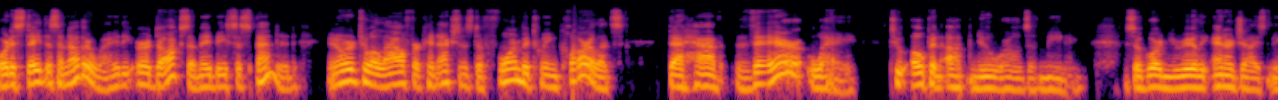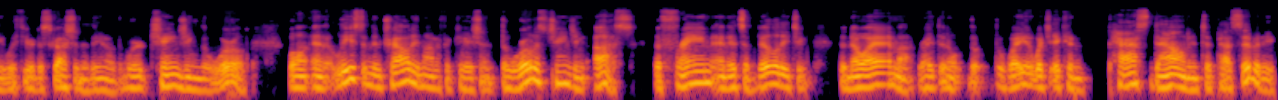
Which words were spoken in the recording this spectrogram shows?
Or to state this another way, the ur doxa may be suspended in order to allow for connections to form between correlates that have their way to open up new worlds of meaning. So, Gordon, you really energized me with your discussion of, you know, we're changing the world. Well, and at least in neutrality modification, the world is changing us, the frame and its ability to, the noema, right? The, the, the way in which it can pass down into passivity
